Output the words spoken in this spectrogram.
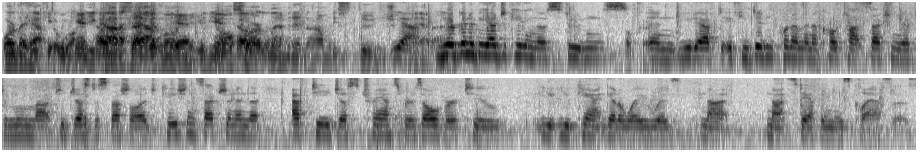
Or they have to we run. can't You tell gotta have second- them, yeah, you and you can't also tell are them that. limited in how many students you can Yeah, have. you're going to be educating those students, Okay. and you'd have to, if you didn't put them in a co-taught section, you have to move them out to just a special education section, and the FT just transfers over to, you, you can't get away with not, not staffing these classes.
